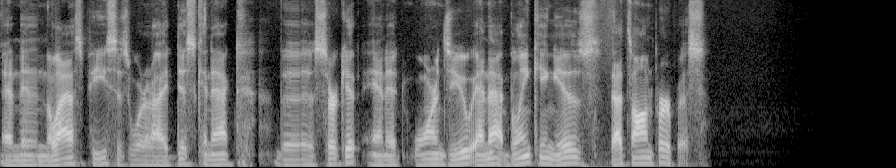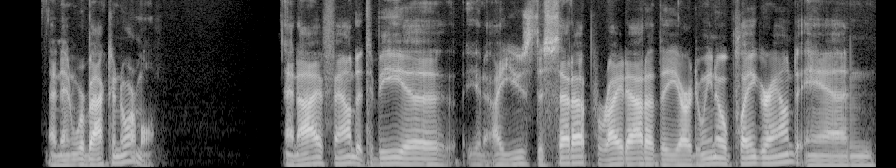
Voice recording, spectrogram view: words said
And then the last piece is where I disconnect the circuit and it warns you. And that blinking is, that's on purpose. And then we're back to normal. And I found it to be, uh, you know, I used the setup right out of the Arduino playground and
